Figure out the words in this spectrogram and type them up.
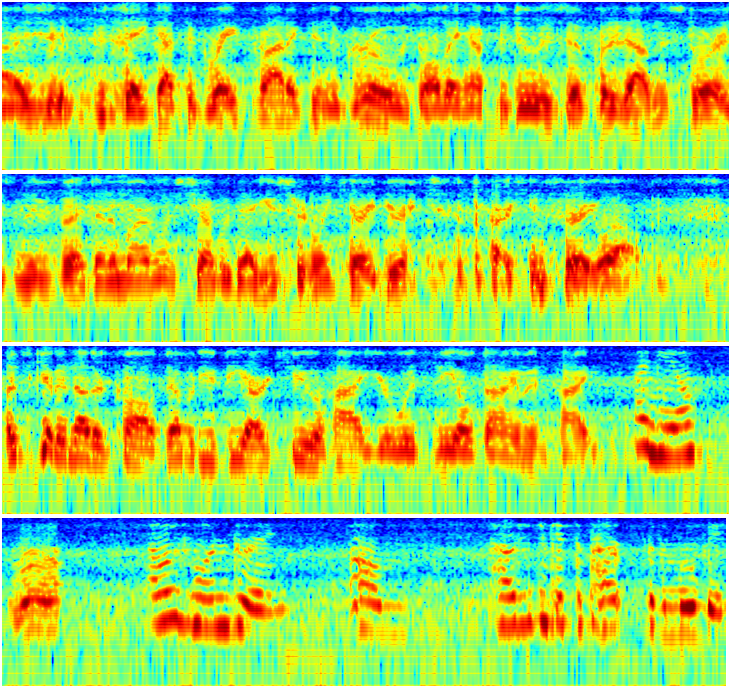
uh, they got the great product in the grooves. All they have to do is uh, put it out in the stores, and they've uh, done a marvelous job with that. You certainly carried your end of the bargain very well. Let's get another call. WDRQ, hi, you're with Neil Diamond. Hi. Hi, Neil. Well, I was wondering, um, how did you get the part for the movie?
